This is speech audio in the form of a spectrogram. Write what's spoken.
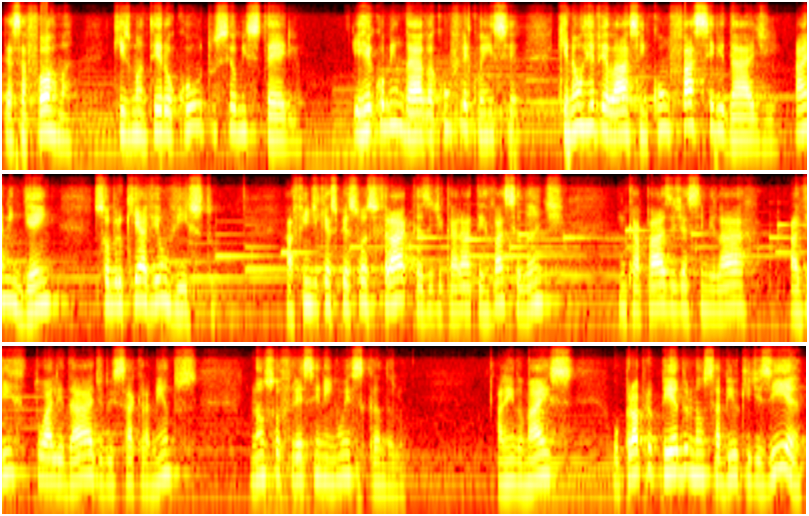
Dessa forma, quis manter oculto seu mistério e recomendava com frequência que não revelassem com facilidade a ninguém sobre o que haviam visto, a fim de que as pessoas fracas e de caráter vacilante, incapazes de assimilar a virtualidade dos sacramentos, não sofressem nenhum escândalo. Além do mais, o próprio Pedro não sabia o que dizia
